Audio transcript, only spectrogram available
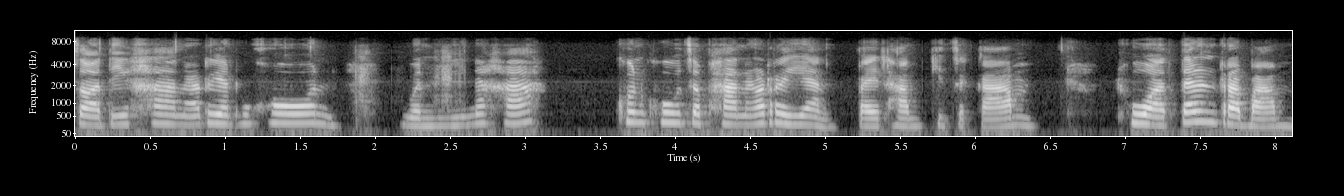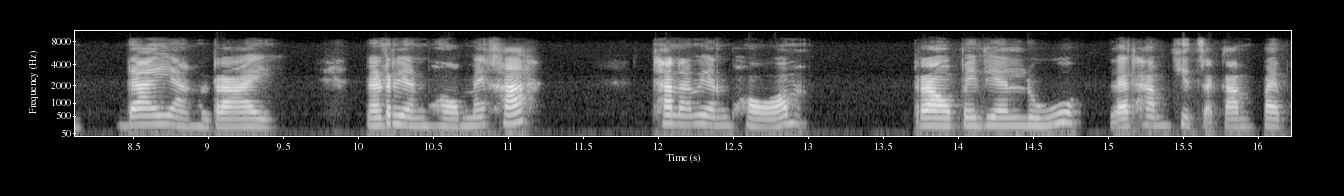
สวัสดีค่ะนักเรียนทุกคน วันนี้นะคะ คุณครูจะพานักเรียนไปทำกิจกรรม ทัวร์เต้นระบำได้อย่างไร นักเรียนพร้อมไหมคะ ถ้านักเรียนพร้อม เราไปเรียนรู้และทำกิจกรรมไปพ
